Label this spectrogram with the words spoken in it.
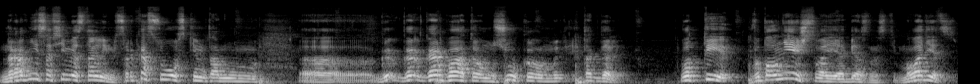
наравне со всеми остальными, с Рокоссовским, там, э, Горбатовым, Жуковым и, и так далее. Вот ты выполняешь свои обязанности, молодец,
